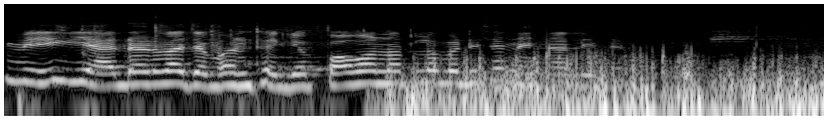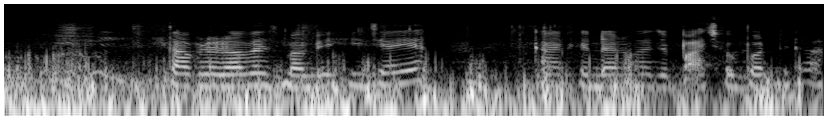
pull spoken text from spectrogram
બી ગયા દરવાજો બંધ થઈ ગયો પવન એટલો બધી છે ને એના લીધે તો આપણે રવેશમાં બેસી જઈએ કારણ કે દરવાજો પાછો ભટકા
